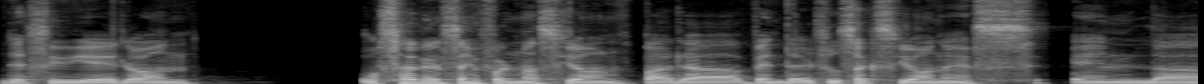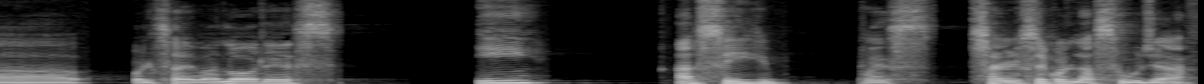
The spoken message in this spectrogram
decidieron usar esa información para vender sus acciones en la bolsa de valores y así pues salirse con la suya.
